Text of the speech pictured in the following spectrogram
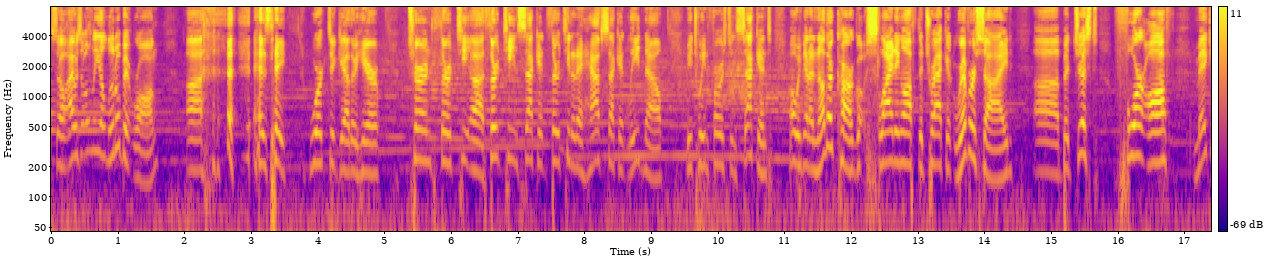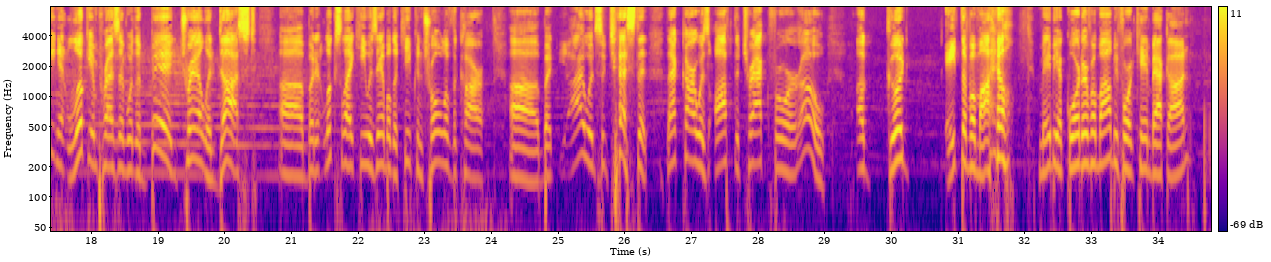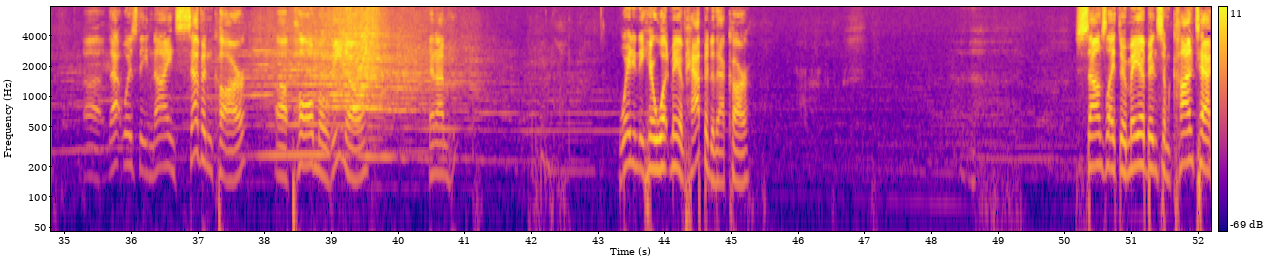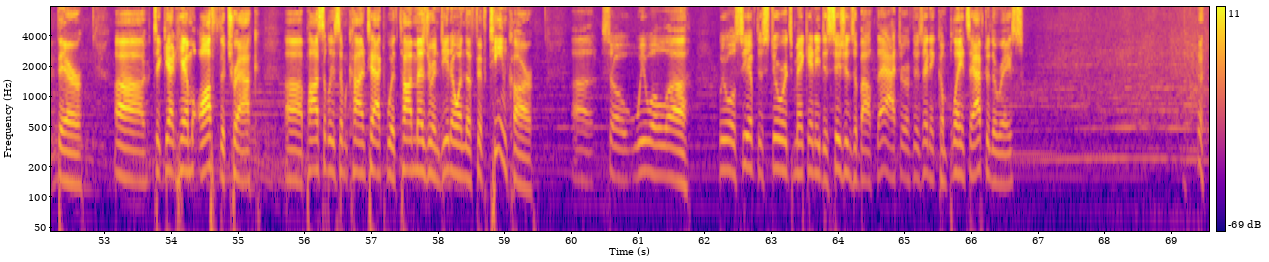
So I was only a little bit wrong uh, as they work together here. Turned 13, uh, 13 second, 13 and a half second lead now between first and second. Oh, we've got another car go- sliding off the track at Riverside, uh, but just four off making it look impressive with a big trail of dust. Uh, but it looks like he was able to keep control of the car. Uh, but I would suggest that that car was off the track for, oh, a good eighth of a mile, maybe a quarter of a mile before it came back on. Uh, that was the 9 7 car, uh, Paul Marino. And I'm waiting to hear what may have happened to that car. Sounds like there may have been some contact there uh, to get him off the track. Uh, possibly some contact with Tom Miserandino in the 15 car. Uh, so we will uh, we will see if the stewards make any decisions about that, or if there's any complaints after the race.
